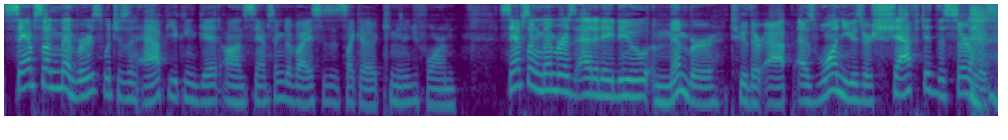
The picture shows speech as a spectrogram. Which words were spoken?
Samsung Members, which is an app you can get on Samsung devices, it's like a community forum. Samsung Members added a new member to their app as one user shafted the service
